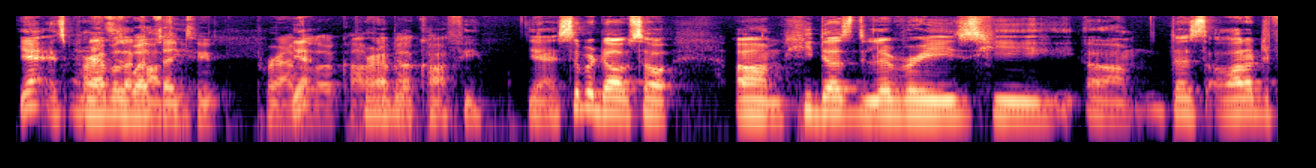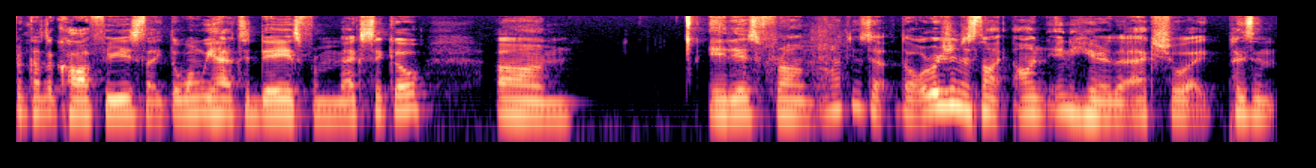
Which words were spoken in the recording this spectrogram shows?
Yeah, it's And that's his website too. Parabola Coffee. Parabola Coffee. Yeah, it's super dope. So um, he does deliveries. He um, does a lot of different kinds of coffees. Like the one we had today is from Mexico. Um, it is from I don't think it's the origin is not on in here. The actual like place in.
